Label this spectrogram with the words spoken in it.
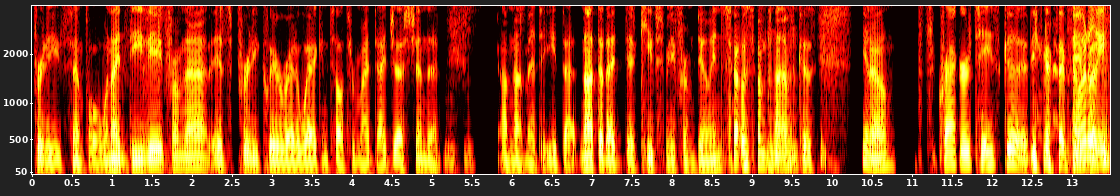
pretty simple. When I deviate from that, it's pretty clear right away. I can tell through my digestion that mm-hmm. I'm not meant to eat that. Not that I, it keeps me from doing so sometimes because, mm-hmm. you know, cracker tastes good. You know what I mean? Totally.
